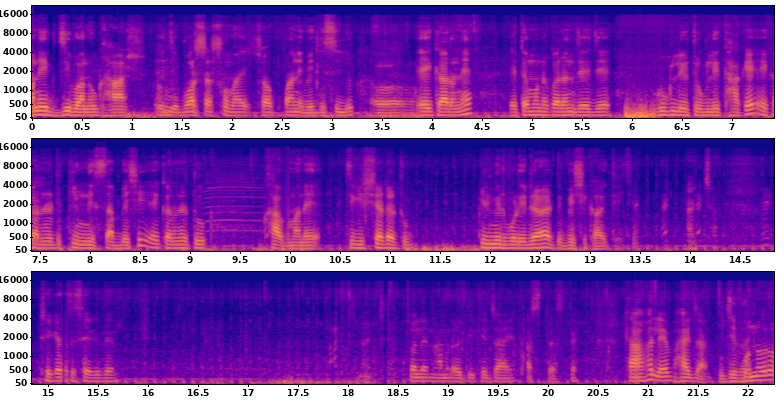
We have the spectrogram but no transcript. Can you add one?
অনেক জীবাণু ঘাস এই যে বর্ষার সময় সব পানি বেঁধেছিল। এই কারণে এতে মনে করেন যে যে গুগলি টুগলি থাকে এই কারণে একটু কিডনির চাপ বেশি এই কারণে একটু খা মানে চিকিৎসাটা একটু কৃমির বড়িটা একটু বেশি খাওয়াইতে হয়েছে আচ্ছা ঠিক আছে ছেড়ে দেন। আচ্ছা চলেন আমরা ওইদিকে যাই আস্তে আস্তে। তাহলে ভাইজান। পনেরো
